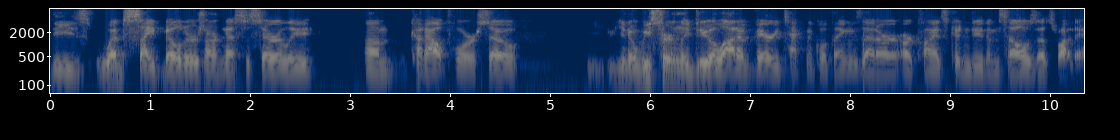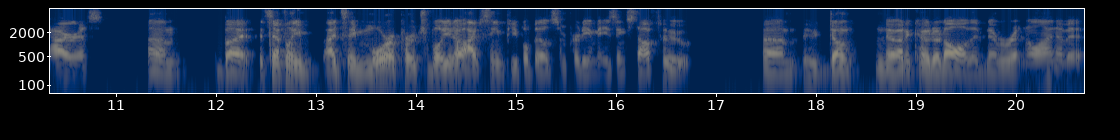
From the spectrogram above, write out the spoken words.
these website builders aren't necessarily um, cut out for. So, you know, we certainly do a lot of very technical things that our, our clients couldn't do themselves. That's why they hire us. Um, but it's definitely, I'd say, more approachable. You know, I've seen people build some pretty amazing stuff who um, who don't know how to code at all. They've never written a line of it.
